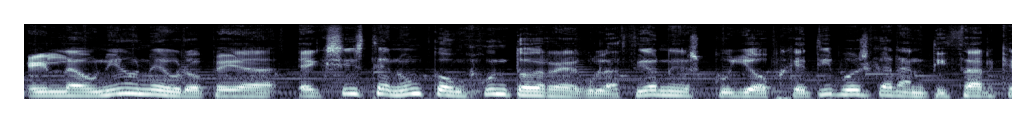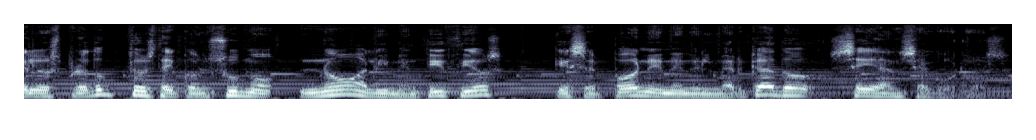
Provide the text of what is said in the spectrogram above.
En la Unión Europea existen un conjunto de regulaciones cuyo objetivo es garantizar que los productos de consumo no alimenticios que se ponen en el mercado sean seguros.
